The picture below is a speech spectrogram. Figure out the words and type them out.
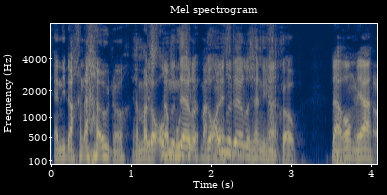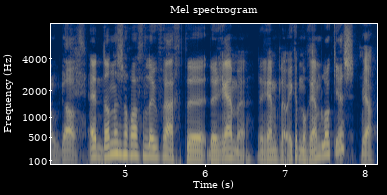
En die dag erna ook nog. Ja, maar Dus de onderdelen, maar de onderdelen zijn niet Ja. goedkoop. Daarom, ja. ook dat. En dan is nog wel even een leuke vraag. De, de remmen, de remklauw. Ik heb nog remblokjes. Ja.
